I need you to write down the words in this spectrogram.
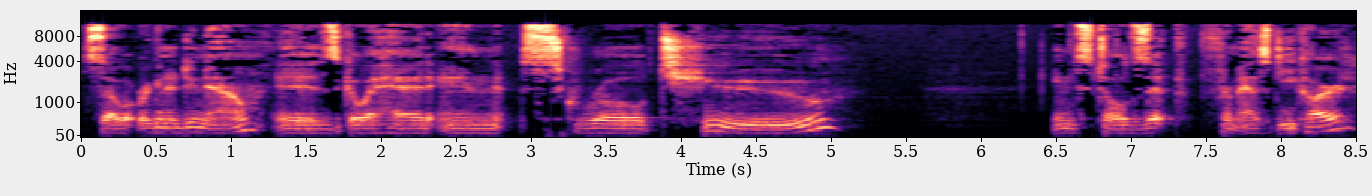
So what we're going to do now is go ahead and scroll to install zip from SD card.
